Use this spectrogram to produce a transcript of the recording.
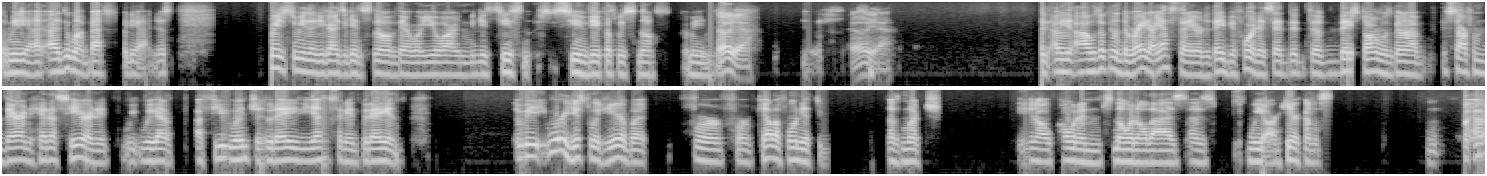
I mean, I, I do my best, but yeah, just crazy to me that you guys are getting snow up there where you are, and you get seeing, seeing vehicles with snow. I mean, Oh yeah. Oh yeah. I mean, I was looking at the radar yesterday or the day before, and it said that the big storm was gonna start from there and hit us here, and it we, we got a, a few inches today, yesterday, and today, and I mean, we're used to it here, but for for California to as much, you know, cold and snow and all that as, as we are here, kind of. You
